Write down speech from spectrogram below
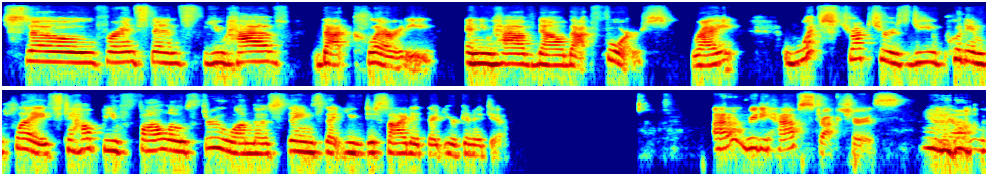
So, for instance, you have that clarity and you have now that force, right? What structures do you put in place to help you follow through on those things that you've decided that you're going to do? I don't really have structures. You know,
